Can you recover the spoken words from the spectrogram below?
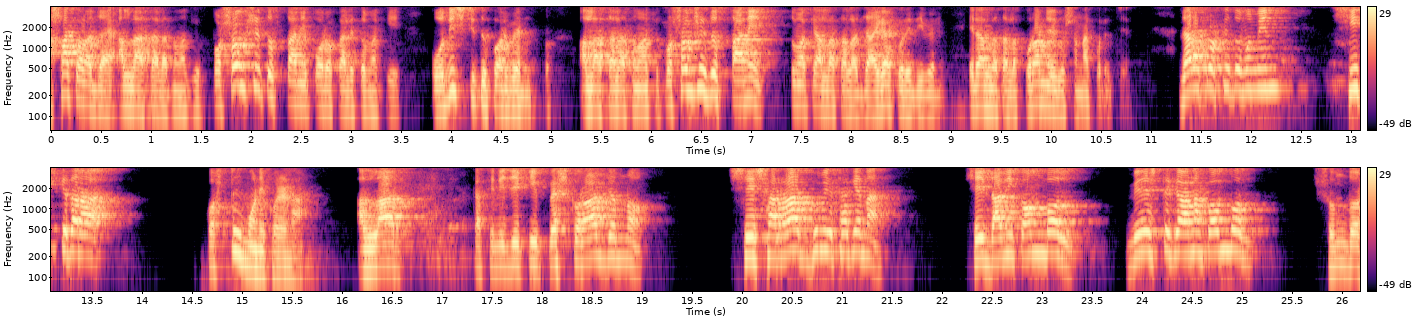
আশা করা যায় আল্লাহ তালা তোমাকে প্রশংসিত স্থানে পরকালে তোমাকে অধিষ্ঠিত করবেন। আল্লাহ তালা তোমাকে প্রশংসিত স্থানে তোমাকে আল্লাহ তালা জায়গা করে দিবেন। এটা আল্লাহ তালা কোরআনের ঘোষণা করেছে। যারা প্রকৃত মুমিন শীতকে তারা কষ্টই মনে করে না। আল্লাহর কাছে নিজেকে পেশ করার জন্য সে সারা রাত ঘুমিয়ে থাকে না। সেই দামি কম্বল, বিদেশ থেকে আনা কম্বল, সুন্দর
